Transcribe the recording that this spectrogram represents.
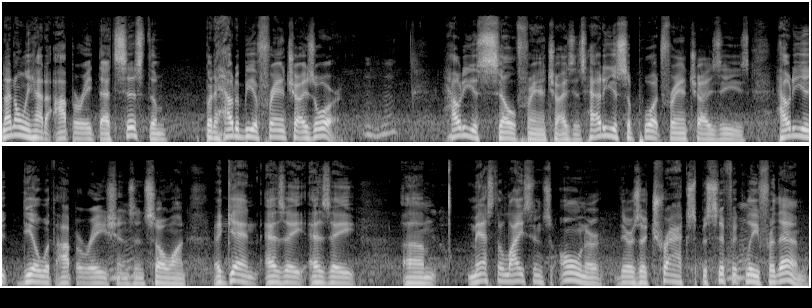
not only how to operate that system, but how to be a franchisor. How do you sell franchises? How do you support franchisees? How do you deal with operations and so on? Again, as a as a um, master license owner, there's a track specifically for them,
